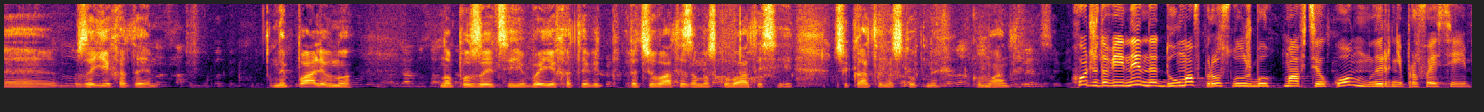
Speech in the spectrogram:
е, заїхати непалівно на позиції, виїхати, відпрацювати, замаскуватися і чекати наступних команд. Хоч до війни не думав про службу, мав цілком мирні професії.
